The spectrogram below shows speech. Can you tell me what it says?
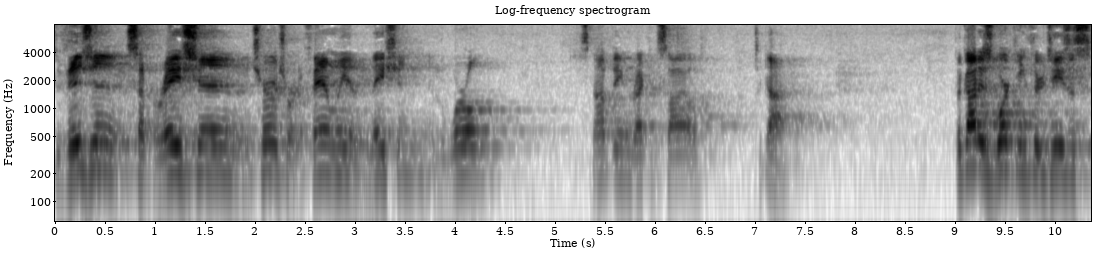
division, separation in the church or in a family, in a nation, in the world. It's not being reconciled to God. But God is working through Jesus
